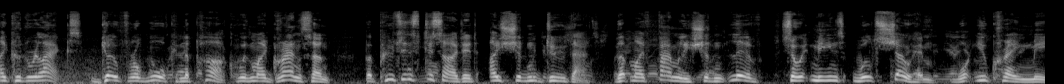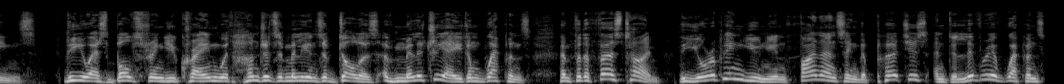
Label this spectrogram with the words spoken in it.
I could relax, go for a walk in the park with my grandson, but Putin's decided I shouldn't do that, that my family shouldn't live, so it means we'll show him what Ukraine means. The US bolstering Ukraine with hundreds of millions of dollars of military aid and weapons. And for the first time, the European Union financing the purchase and delivery of weapons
